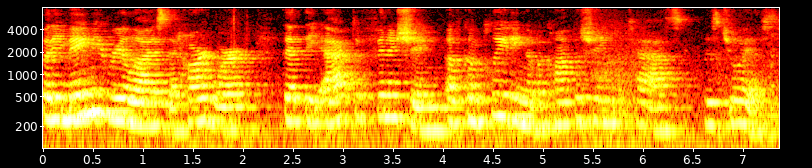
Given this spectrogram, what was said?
but he made me realize that hard work, that the act of finishing, of completing, of accomplishing a task is joyous.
